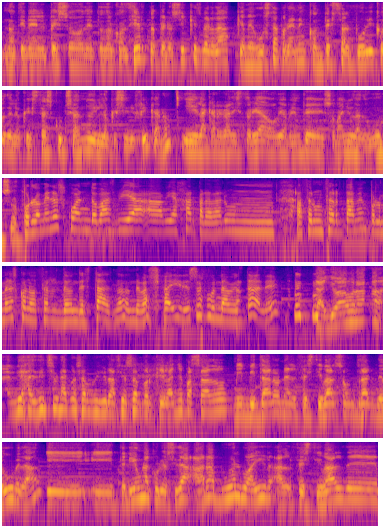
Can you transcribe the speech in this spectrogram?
no tiene el peso de todo el concierto, pero sí que es verdad que me gusta poner en contexto al público de lo que está escuchando y lo que significa, ¿no? Y la carrera de historia, obviamente, eso me ha ayudado mucho. Por lo menos cuando vas via a viajar para dar un hacer un certamen, por lo menos conocer de dónde estás, ¿no? Dónde vas a ir, eso es fundamental, ¿eh? Ya, yo ahora he dicho una cosa muy graciosa porque el año pasado me invitaron al Festival Soundtrack de Úbeda y, y tenía una curiosidad. Ahora vuelvo a ir al Festival de,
